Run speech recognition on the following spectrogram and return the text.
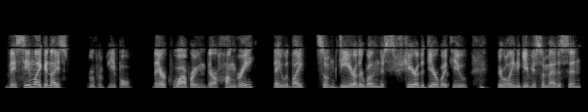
They seem like a nice group of people. They're cooperating. They're hungry. They would like some deer. They're willing to share the deer with you. They're willing to give you some medicine.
